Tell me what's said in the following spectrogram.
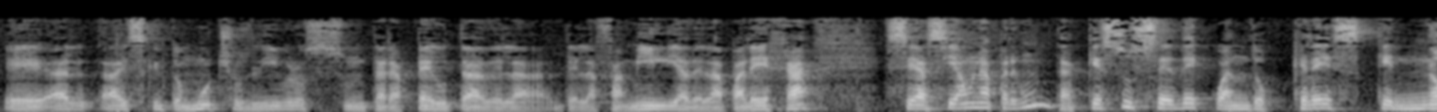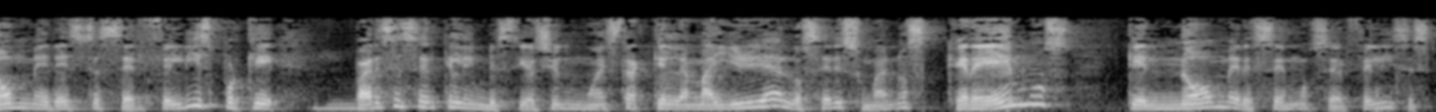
eh, ha, ha escrito muchos libros, es un terapeuta de la, de la familia, de la pareja, se hacía una pregunta, ¿qué sucede cuando crees que no mereces ser feliz? Porque parece ser que la investigación muestra que la mayoría de los seres humanos creemos que no merecemos ser felices.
